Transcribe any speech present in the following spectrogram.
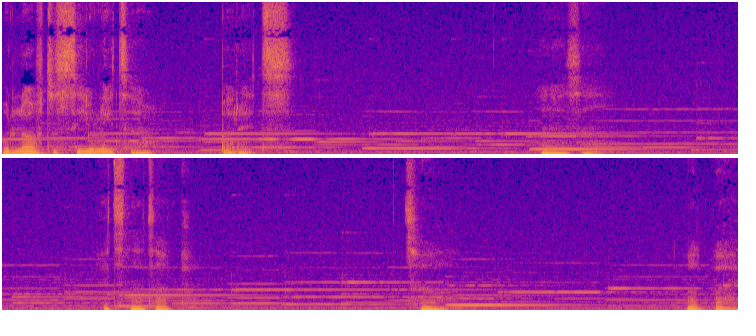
would love to see you later, but it's. It's, uh, it's not up to. Not by.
